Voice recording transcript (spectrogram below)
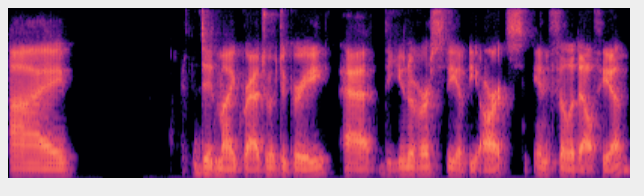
I did my graduate degree at the University of the Arts in Philadelphia,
